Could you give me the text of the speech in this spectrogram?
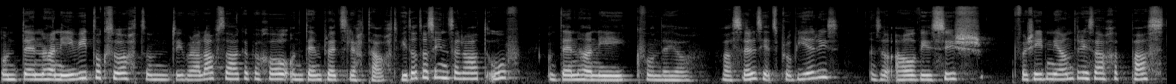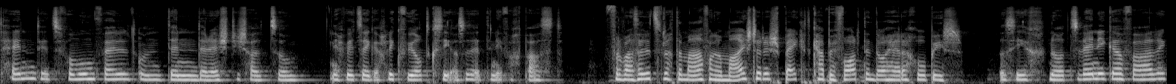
Und dann habe ich weitergesucht und überall Absagen bekommen und dann plötzlich taucht wieder das Inserat auf. Und dann habe ich gefunden, ja, was soll es, jetzt probiere ich. Also auch, weil sonst verschiedene andere Sachen gepasst haben, jetzt vom Umfeld und dann der Rest ist halt so ich würde sagen, ein bisschen geführt gewesen. Also, das hat dann einfach gepasst. Für was hast du vielleicht am Anfang am meisten Respekt gehabt, bevor du dann hierher gekommen bist? Dass ich noch zu wenig Erfahrung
